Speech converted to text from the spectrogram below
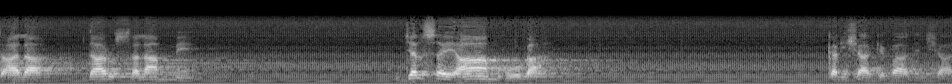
ताला दारुसलाम में जलस आम होगा। कल के बाद इंशा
